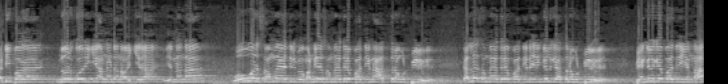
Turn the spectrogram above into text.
கண்டிப்பாக இன்னொரு கோரிக்கை அண்ணன்ட்ட நான் வைக்கிறேன் என்னன்னா ஒவ்வொரு சமுதாயத்திலும் இப்போ வன்னியர் சமுதாயத்தில் பார்த்தீங்கன்னா அத்தனை உட்பிரிவு. கள்ள சமுதாயத்தில் பார்த்தீங்கன்னா எங்களுக்கு அத்தனை உட்பிரிவு. இப்போ எங்களுக்கே பார்த்தீங்கன்னா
